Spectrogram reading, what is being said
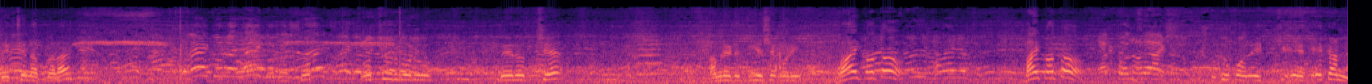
দেখছেন আপনারা? প্রচুর গরু বের হচ্ছে। আমরা এটা জিজ্ঞাসা করি ভাই কত? ভাই কত? শুধু এক- এক- একান্ন।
